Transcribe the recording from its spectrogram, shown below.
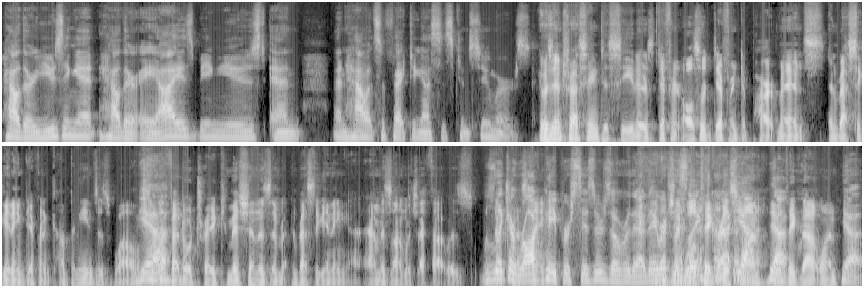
How they're using it, how their AI is being used and and how it's affecting us as consumers. It was interesting to see there's different, also different departments investigating different companies as well. Yeah. So the Federal Trade Commission is investigating Amazon, which I thought was, was, was like a rock paper scissors over there. They yeah, were just like, we'll take this yeah, one, yeah. we'll take that one. Yeah.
